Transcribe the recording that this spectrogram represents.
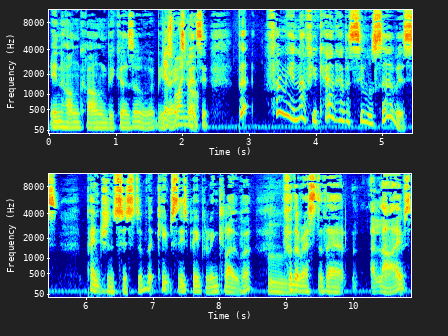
in Hong Kong because oh, it'd be Yes, very why not? expensive. But funnily enough, you can have a civil service pension system that keeps these people in clover Hmm. for the rest of their uh, lives.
